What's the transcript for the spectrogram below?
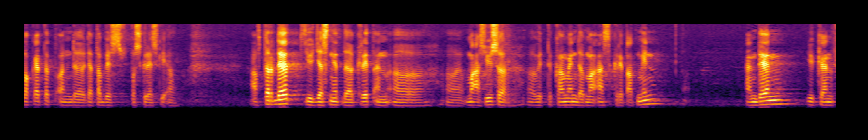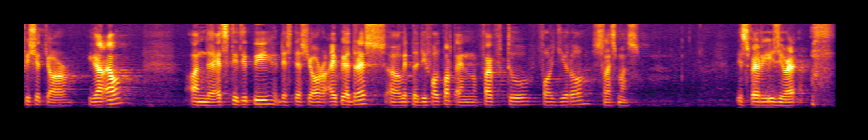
located on the database PostgreSQL. After that, you just need to create an uh, uh, MAAS user uh, with the command the MAAS create admin, and then you can visit your URL on the HTTP, this is your IP address uh, with the default port and 5240 slash MAAS. It's very easy, right?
